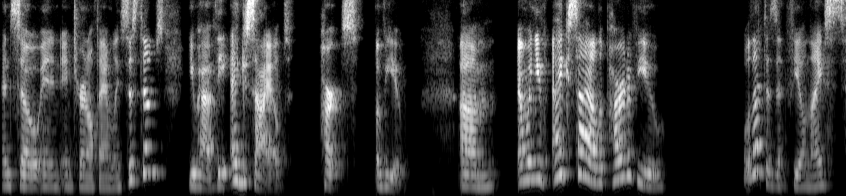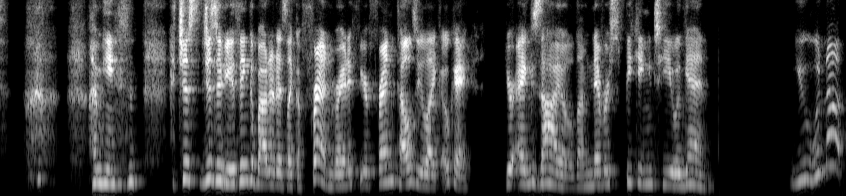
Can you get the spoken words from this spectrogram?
And so in internal family systems, you have the exiled parts of you. Um, and when you've exiled a part of you, well, that doesn't feel nice. I mean, just just if you think about it as like a friend, right? If your friend tells you like, okay, you're exiled, I'm never speaking to you again, you would not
